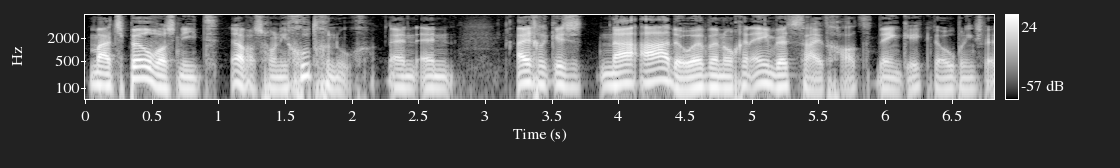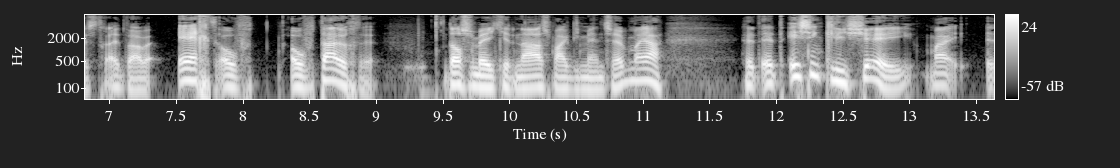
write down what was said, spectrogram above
maar het spel was, niet, ja, was gewoon niet goed genoeg. En, en eigenlijk is het na ADO hebben we nog in één wedstrijd gehad, denk ik, de openingswedstrijd, waar we echt over, overtuigden. Dat is een beetje de nasmaak die mensen hebben. Maar ja, het, het is een cliché, maar eh,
